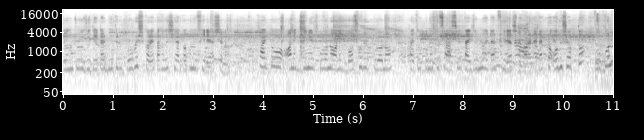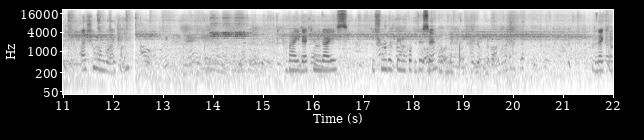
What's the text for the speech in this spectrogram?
জন্তু যদি এটার ভিতরে প্রবেশ করে তাহলে সে আর কখনো ফিরে আসে না। হয়তো অনেক দিনের পুরনো অনেক বছরের পুরনো হয়তো কোনো কিছু আছে তাই জন্য এটা ফিরে আসতে পারে না। এটা একটা অভিশপ্ত গোপন আহ, সুড়ঙ্গ এখন। ভাই, দেখেন গাইস কি সুন্দর প্রেম করতেছে। দেখেন।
